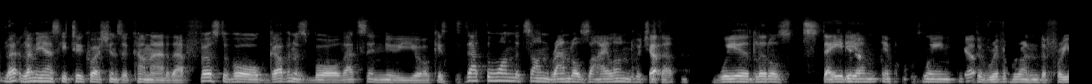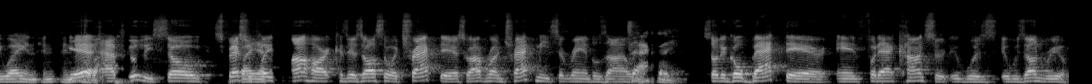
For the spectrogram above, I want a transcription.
Let, let me ask you two questions that come out of that. First of all, Governor's Ball, that's in New York. Is that the one that's on Randall's Island, which yep. is that weird little stadium yep. in between yep. the river and the freeway and, and, and yeah absolutely so special place in my heart because there's also a track there so i've run track meets at randall's island exactly so to go back there and for that concert, it was it was unreal.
